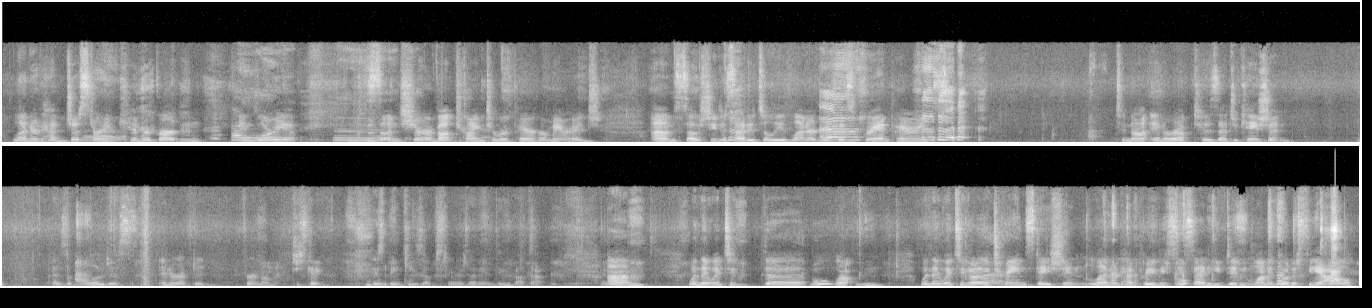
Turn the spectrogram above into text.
Leonard had just started kindergarten, and Gloria was unsure about trying to repair her marriage. Um, so she decided to leave Leonard with his grandparents to not interrupt his education. As Apollo just interrupted for a moment. Just kidding. His binky's upstairs. I didn't think about that. Um, when they went to the oh, well, mm, When they went to go to the train station, Leonard had previously said he didn't want to go to Seattle.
